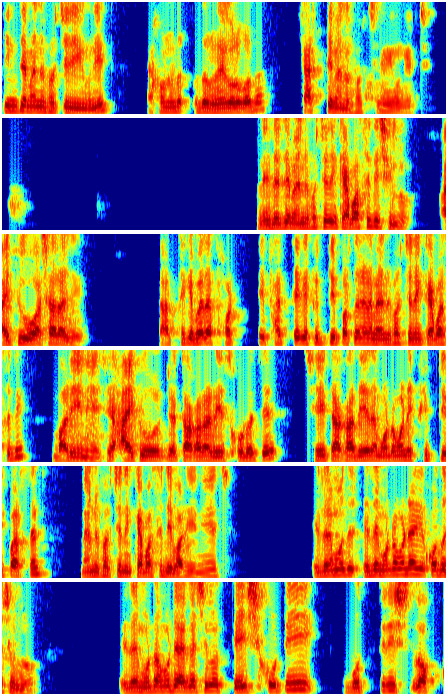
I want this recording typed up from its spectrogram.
তিনটে ম্যানুফ্যাকচারিং ইউনিট এখন ওদের- হয়ে গেল কথা চারটে ম্যানুফ্যাকচারিং ইউনিট এদের যে ম্যানুফ্যাকচারিং ক্যাপাসিটি ছিল আইপিও আসার আগে তার থেকে বেলা ফর্টি ফাইভ থেকে ফিফটি পার্সেন্ট এরা ম্যানুফ্যাকচারিং ক্যাপাসিটি বাড়িয়ে নিয়েছে। আইপিও যে টাকাটা রেস করেছে, সেই টাকা দিয়ে এরা মোটামুটি ফিফটি পার্সেন্ট ম্যানুফ্যাকচারিং ক্যাপাসিটি বাড়িয়ে নিয়েছে। এদের মধ্যে, এদের মোটামুটি আগে কত ছিল? এদের মোটামুটি আগে ছিল তেইশ কোটি বত্রিশ লক্ষ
